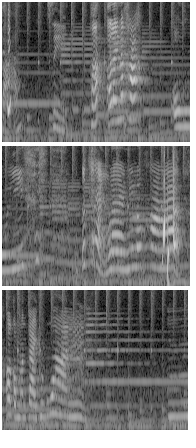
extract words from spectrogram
3 4ฮะอะไรนะคะ โอ้ยก็แข็งแรงนี่แล้วค่ะ ออกกำลังกายทุกวัน Mm.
